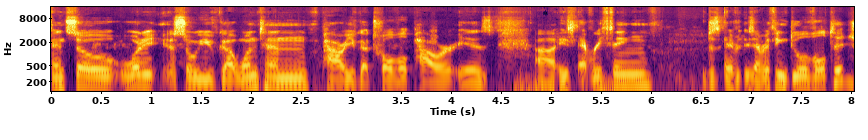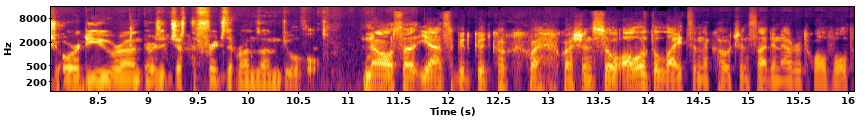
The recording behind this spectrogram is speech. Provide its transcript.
and so what? You, so you've got 110 power, you've got 12 volt power. Is uh, is everything? Does is everything dual voltage, or do you run, or is it just the fridge that runs on dual volt? No, so yeah, it's a good good question. So all of the lights in the coach inside and out are 12 volt.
